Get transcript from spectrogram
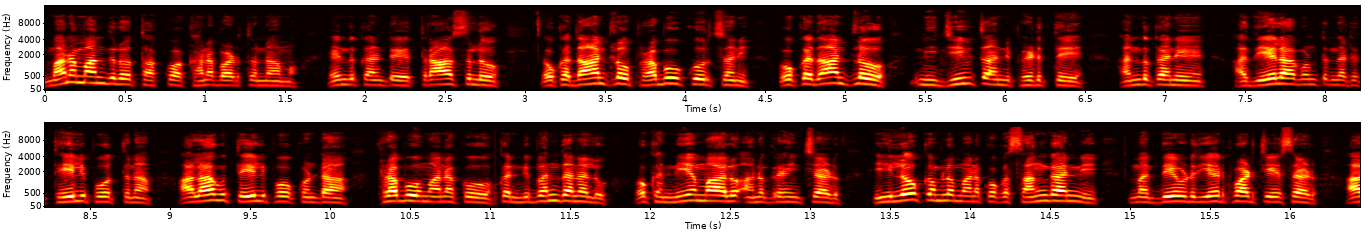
మనం అందులో తక్కువ కనబడుతున్నాము. ఎందుకంటే త్రాసులు ఒక దాంట్లో ప్రభు కూర్చొని ఒక దాంట్లో నీ జీవితాన్ని పెడితే అందుకని అది ఎలాగుంటుందంటే తేలిపోతున్నాం. అలాగూ తేలిపోకుండా ప్రభు మనకు ఒక నిబంధనలు ఒక నియమాలు అనుగ్రహించాడు. ఈ లోకంలో మనకు ఒక సంఘాన్ని మన దేవుడు ఏర్పాటు చేశాడు. ఆ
